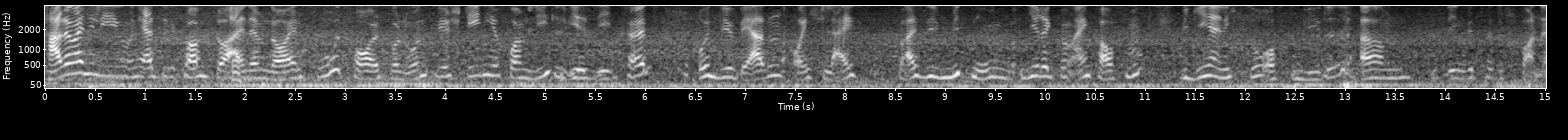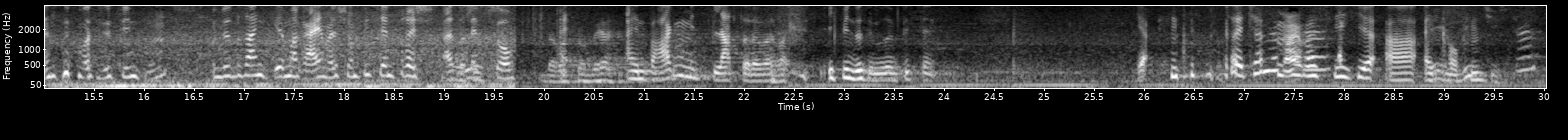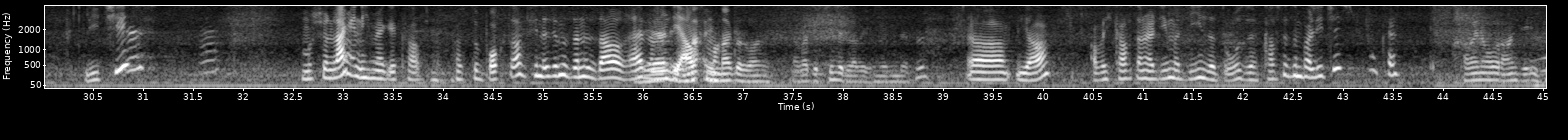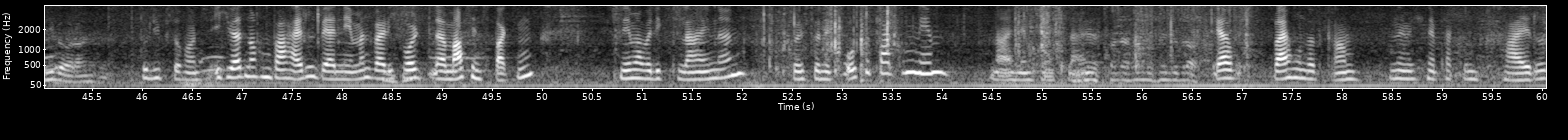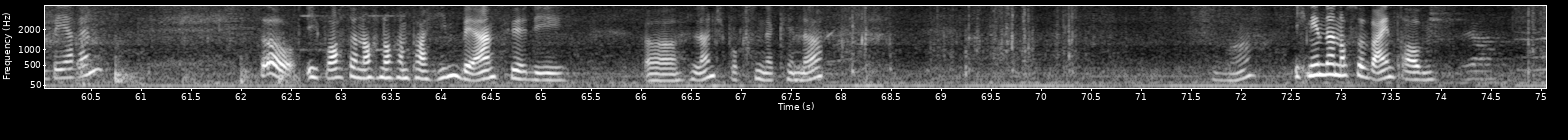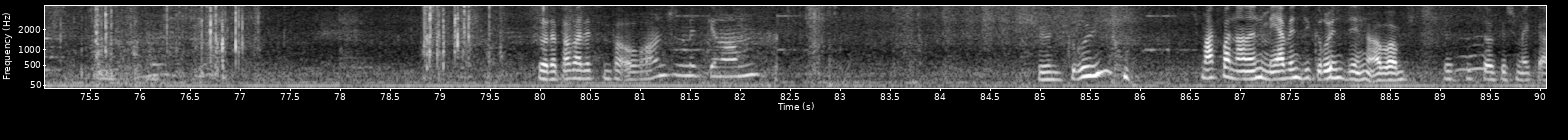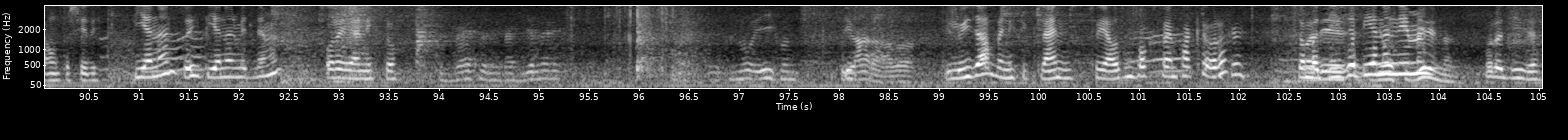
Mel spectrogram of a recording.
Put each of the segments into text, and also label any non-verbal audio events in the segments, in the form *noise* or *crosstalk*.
Hallo meine Lieben und herzlich willkommen zu einem neuen Food Haul von uns. Wir stehen hier vorm Lidl, wie ihr sehen könnt, und wir werden euch live quasi mitnehmen, direkt beim Einkaufen. Wir gehen ja nicht so oft zum Lidl, ähm, deswegen wird es heute spannend, *laughs* was wir finden. Und würde sagen, gehen wir rein, weil es schon ein bisschen frisch. Also let's go. Da war schon mehr. Ein Wagen mit Blatt oder was? Ich finde das immer so ein bisschen. Ja. So, jetzt schauen wir mal, was wir hier äh, einkaufen. Litschis. Muss schon lange nicht mehr gekauft. Hast du Bock drauf? Ich finde das immer so eine Sauerei, wenn Ja, man die ich mag- Ich aufmacht. mag das auch nicht. Aber die Kinder, glaube ich, mögen das. Äh, ja, aber ich kaufe dann halt immer die in der Dose. Kaufst du jetzt ein paar Litschis? Okay. Aber eine Orange, ich liebe Orangen. Du liebst Orange. Ich werde noch ein paar Heidelbeeren nehmen, weil ich wollte äh, Muffins backen. Ich nehme aber die kleinen. Soll ich so eine große Packung nehmen? Nein, ich nehme so eine kleine. Ja, 200 Gramm. Nehme ich eine Packung Heidelbeeren. So, ich brauche dann auch noch ein paar Himbeeren für die äh, Lunchboxen der Kinder. So. Ich nehme dann noch so Weintrauben. So, der Papa hat jetzt ein paar Orangen mitgenommen. Schön grün. Ich mag Bananen mehr, wenn sie grün sind, aber das ist so Geschmäcker unterschiedlich. Birnen, soll ich Birnen mitnehmen? Oder eher nicht so? Ich weiß nicht, bei dir ist, nur ich und die Lara, aber. Die Luisa, wenn ich sie klein zur Jausenbox reinpacke, oder? Okay. Sollen wir die- diese Birnen die nehmen? dann. Oder diese?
